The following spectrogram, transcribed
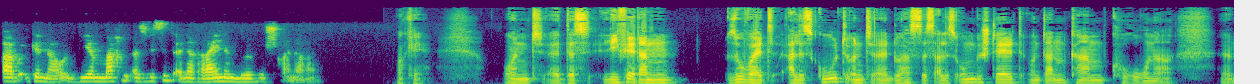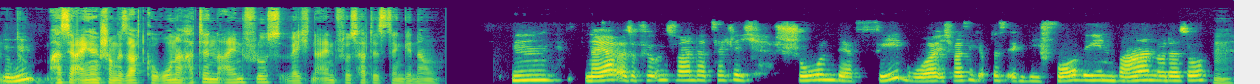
aber genau, wir machen, also wir sind eine reine Möbelschreinerei. Okay. Und äh, das lief ja dann soweit alles gut und äh, du hast das alles umgestellt und dann kam Corona. Ähm, mhm. Du hast ja eingangs schon gesagt, Corona hatte einen Einfluss. Welchen Einfluss hatte es denn genau? Hm, naja, also für uns waren tatsächlich schon der Februar, ich weiß nicht, ob das irgendwie Vorwehen waren oder so, hm.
